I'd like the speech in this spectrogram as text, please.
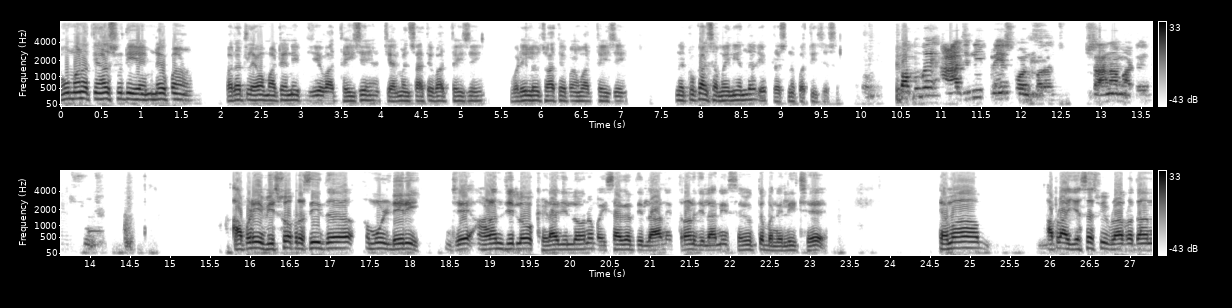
હું મારા ત્યાં સુધી એમને પણ પરત લેવા માટેની જે વાત થઈ છે ચેરમેન સાથે વાત થઈ છે વડીલો સાથે પણ વાત થઈ છે. અને ટૂંકા સમયની અંદર એ પ્રશ્ન પતી જશે. બાપુભાઈ આજની પ્રેસ કોન્ફરન્સ શાના માટે શું છે? આપણી વિશ્વ પ્રસિદ્ધ અમૂલ ડેરી જે આણંદ જિલ્લો ખેડા જિલ્લો અને મહીસાગર જિલ્લા અને ત્રણ જિલ્લાની સંયુક્ત બનેલી છે. એમાં આપણા યશસ્વી વડાપ્રધાન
